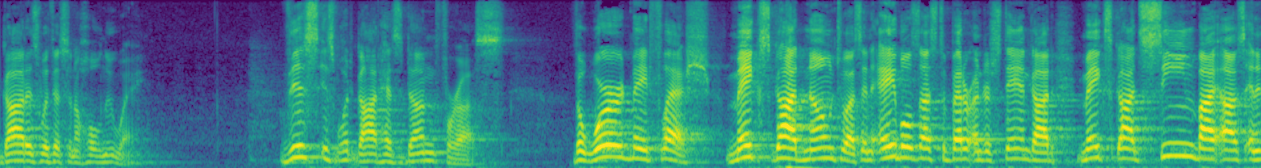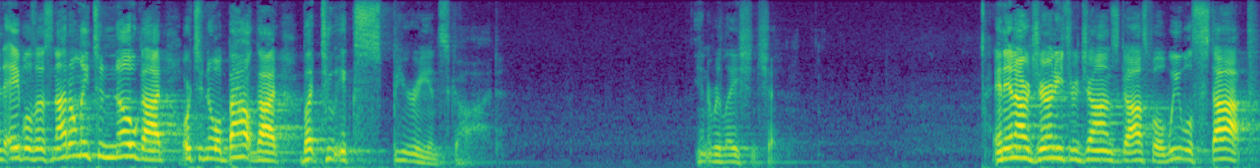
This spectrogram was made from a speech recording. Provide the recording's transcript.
God is with us in a whole new way. This is what God has done for us. The Word made flesh makes God known to us, enables us to better understand God, makes God seen by us, and enables us not only to know God or to know about God, but to experience God in a relationship. And in our journey through John's Gospel, we will stop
